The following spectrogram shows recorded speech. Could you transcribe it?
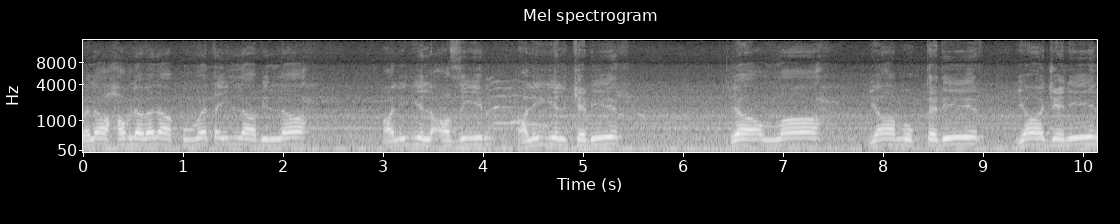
ve la havle ve la kuvvete illa billah. Aliyyil azim, aliyyil kebir Ya Allah, Ya muktedir, Ya celil,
